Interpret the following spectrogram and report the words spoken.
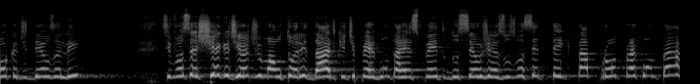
boca de Deus ali. Se você chega diante de uma autoridade que te pergunta a respeito do seu Jesus, você tem que estar pronto para contar.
